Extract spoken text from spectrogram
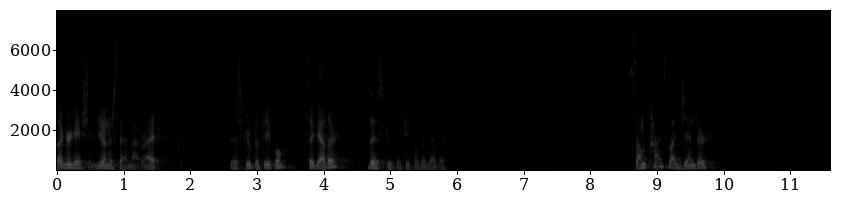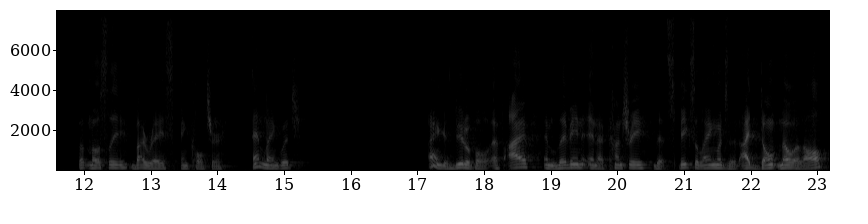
Segregation, you understand that, right? This group of people together, this group of people together. Sometimes by gender, but mostly by race and culture and language. I think it's beautiful. If I am living in a country that speaks a language that I don't know at all,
